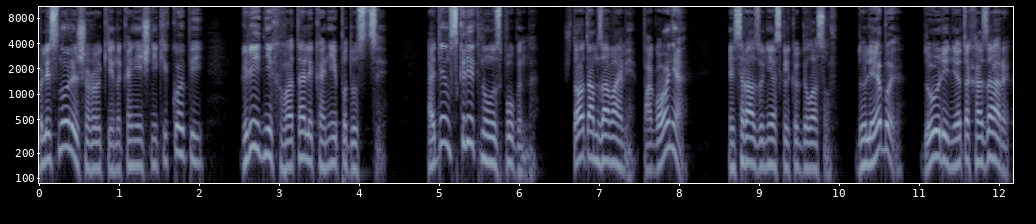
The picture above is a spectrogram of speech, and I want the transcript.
Блеснули широкие наконечники копий, гридни хватали коней под узцы. Один вскрикнул испуганно. «Что там за вами? Погоня?» И сразу несколько голосов. «Дулебы? Дурень, это хазары.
